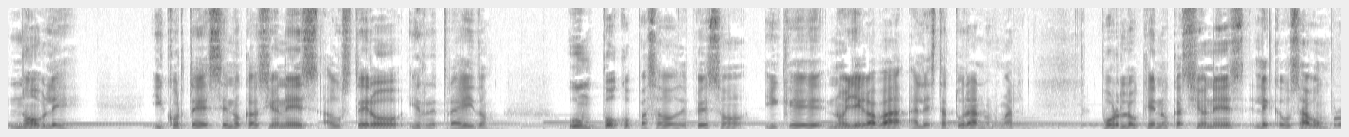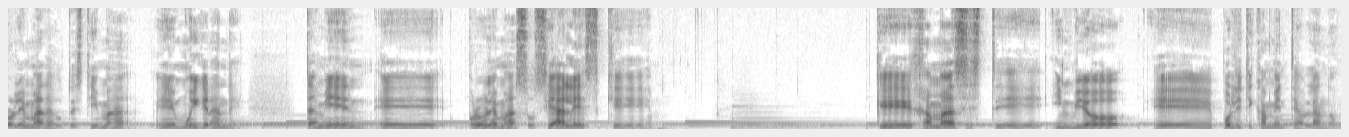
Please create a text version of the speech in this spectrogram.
noble y cortés, en ocasiones austero y retraído, un poco pasado de peso y que no llegaba a la estatura normal por lo que en ocasiones le causaba un problema de autoestima eh, muy grande. También eh, problemas sociales que, que jamás este, invió eh, políticamente hablando.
